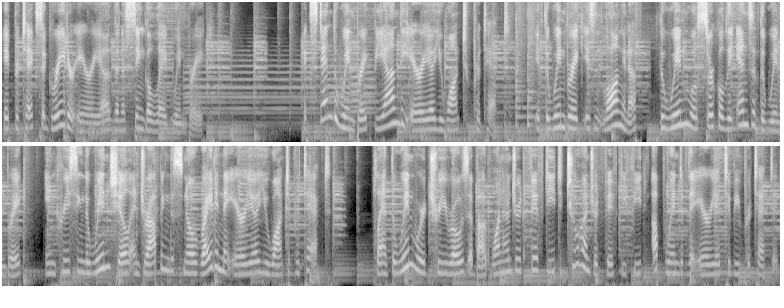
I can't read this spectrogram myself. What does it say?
It protects a greater area than a single leg windbreak. Extend the windbreak beyond the area you want to protect. If the windbreak isn't long enough, the wind will circle the ends of the windbreak, increasing the wind chill and dropping the snow right in the area you want to protect. Plant the windward tree rows about 150 to 250 feet upwind of the area to be protected.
